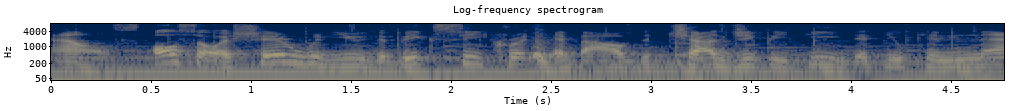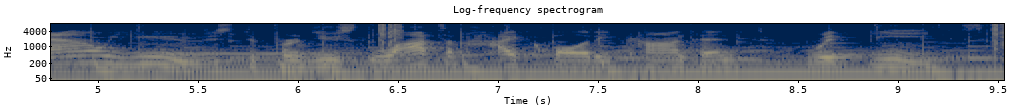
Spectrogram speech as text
else. Also, I share with you the big secret about the ChatGPT that you can now use to produce lots of high quality content with ease.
